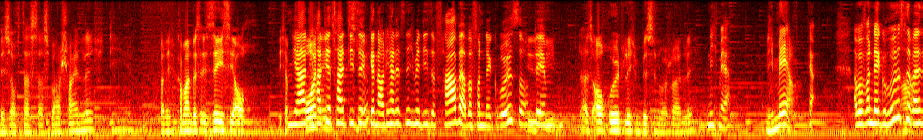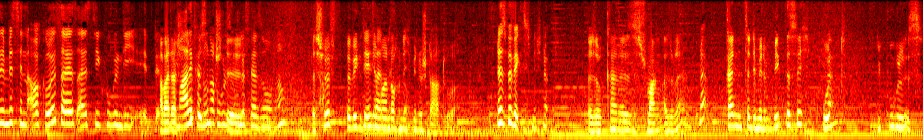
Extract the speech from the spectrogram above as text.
Bis auf das, das wahrscheinlich die. Kann, ich, kann man das, ich sehe ich sie auch. Ich Ja, die hat jetzt halt diese, genau, die hat jetzt nicht mehr diese Farbe, aber von der Größe und Die- dem die- Also auch rötlich ein bisschen wahrscheinlich. nicht mehr. Nicht mehr. Aber von der Größe, Ah. weil sie ein bisschen auch größer ist als die Kugeln, die äh, Aber das normale Schiff ist noch still. ungefähr so, ne? Das Schiff bewegt sich halt immer noch nicht wie eine Statue. Das bewegt sich nicht, ne? Also keine Schwang, also ne? Ne. Kein Zentimeter bewegt es sich und die Kugel ist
